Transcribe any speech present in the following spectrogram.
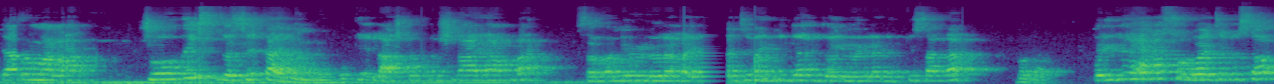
त्याप्रमाणे चोवीस जसे काय म्हणले. ओके? लास्ट प्रश्न आहे आपला. सर्वांनी व्हिडिओला लाईक माहिती द्या. जॉईन व्हायला नक्की सांगा. बघा. तर इथे ह्याला सोडवायचं कसं?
